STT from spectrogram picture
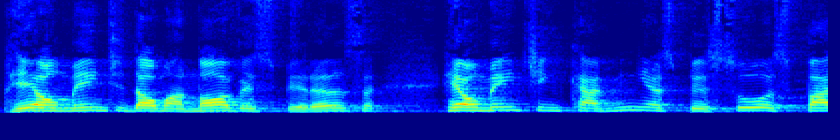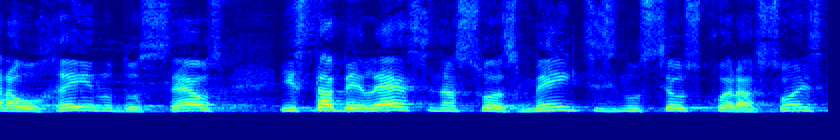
realmente dá uma nova esperança, realmente encaminha as pessoas para o reino dos céus, estabelece nas suas mentes e nos seus corações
